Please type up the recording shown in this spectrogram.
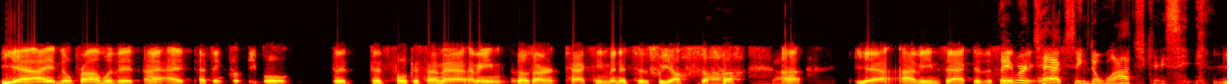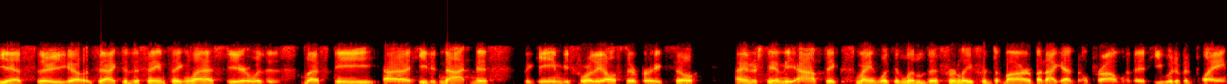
Yeah, I had no problem with it. I I, I think for people that that focus on that, I mean, those aren't taxing minutes as we all saw. Oh, uh, yeah, I mean Zach did the same. Thing. They were thing taxing to watch, Casey. Yes, there you go. Zach did the same thing last year with his left knee. Uh, he did not miss the game before the All Star break, so I understand the optics might look a little differently for Demar, but I got no problem with it. He would have been playing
